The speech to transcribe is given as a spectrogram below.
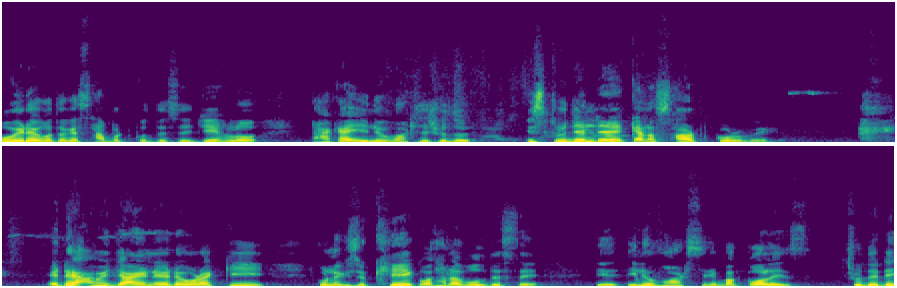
বহিরাগতকে সাপোর্ট করতেছে, যে হলো ঢাকা ইউনিভার্সিটি শুধু স্টুডেন্টের কেন সার্ভ করবে? এটা আমি জানি না, এটা ওরা কি কোনো কিছু খেয়ে কথাটা বলতেছে? ইউনিভার্সিটি বা কলেজ শুধু এটা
